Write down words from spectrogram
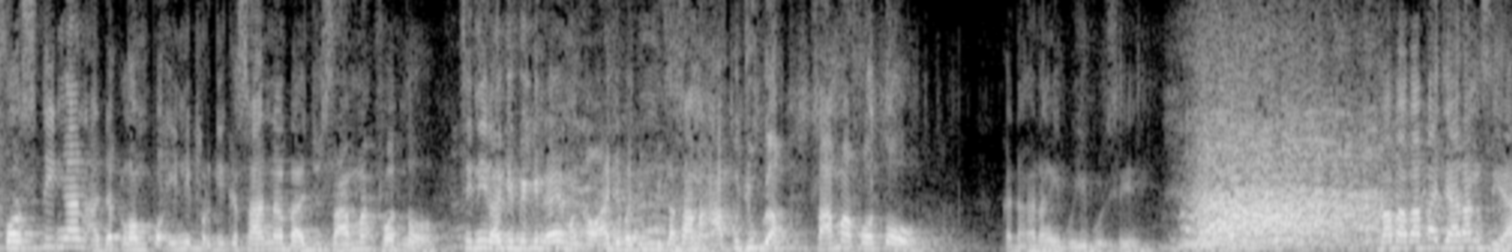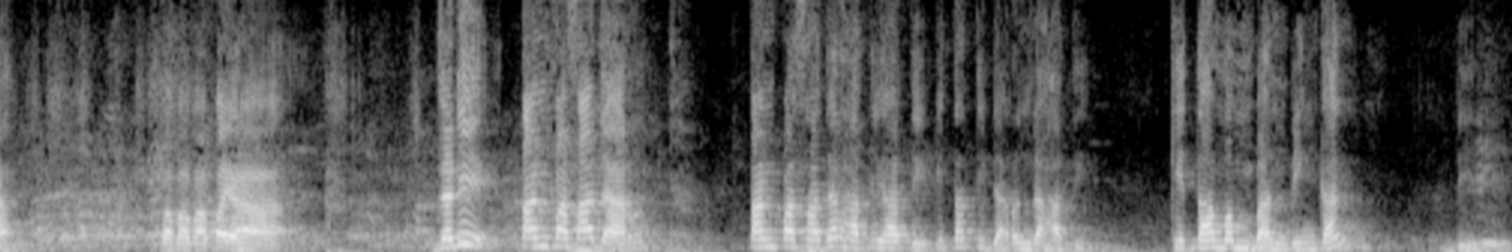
Postingan ada kelompok ini pergi ke sana baju sama foto. Sini lagi bikin eh emang kau aja baju bisa sama, aku juga sama foto. Kadang-kadang ibu-ibu sih. Bapak-bapak jarang sih ya. Bapak-bapak ya. Jadi tanpa sadar, tanpa sadar hati-hati kita tidak rendah hati. Kita membandingkan diri.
